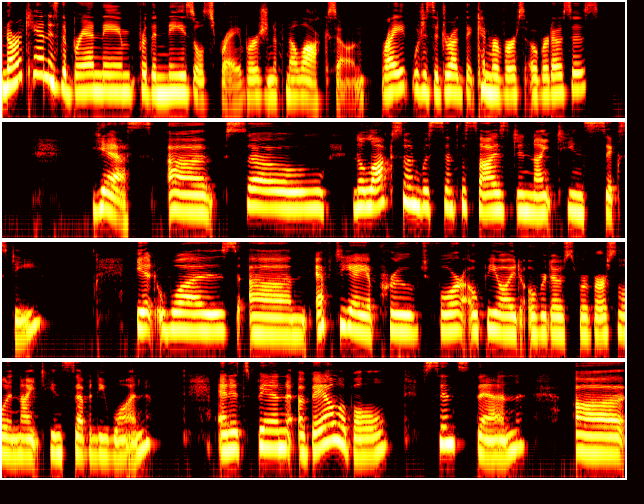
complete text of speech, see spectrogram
Narcan is the brand name for the nasal spray version of naloxone, right? Which is a drug that can reverse overdoses. Yes. Uh, so naloxone was synthesized in 1960. It was um, FDA approved for opioid overdose reversal in 1971. And it's been available since then uh,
